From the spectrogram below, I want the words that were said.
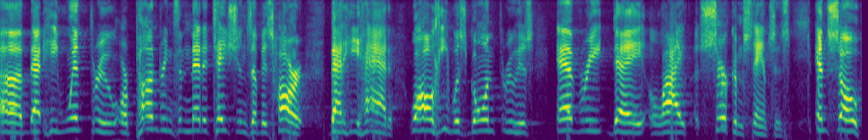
uh, that he went through or ponderings and meditations of his heart that he had while he was going through his everyday life circumstances. And so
